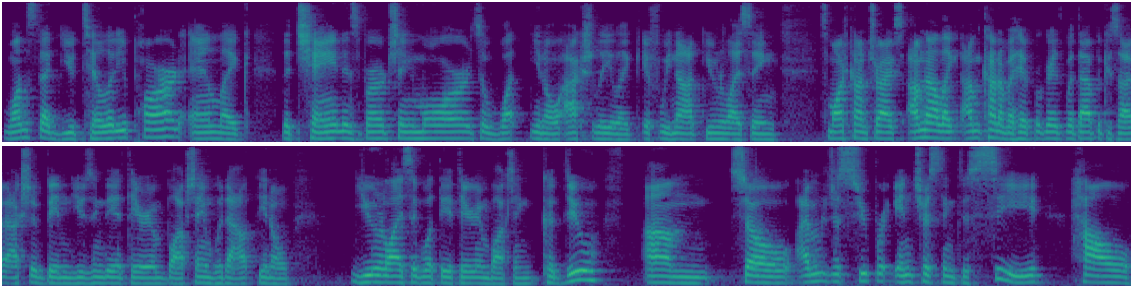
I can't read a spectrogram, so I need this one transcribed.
once that utility part and like the chain is merging more so what you know actually like if we're not utilizing smart contracts i'm not like i'm kind of a hypocrite with that because i've actually been using the ethereum blockchain without you know utilizing what the Ethereum blockchain could do. Um, so I'm just super interesting to see how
